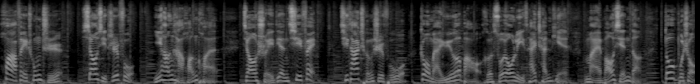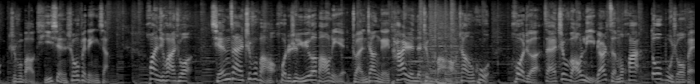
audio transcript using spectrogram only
话费充值、消息支付、银行卡还款、交水电气费、其他城市服务、购买余额宝和所有理财产品、买保险等，都不受支付宝提现收费的影响。换句话说，钱在支付宝或者是余额宝里转账给他人的支付宝账户，或者在支付宝里边怎么花都不收费。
